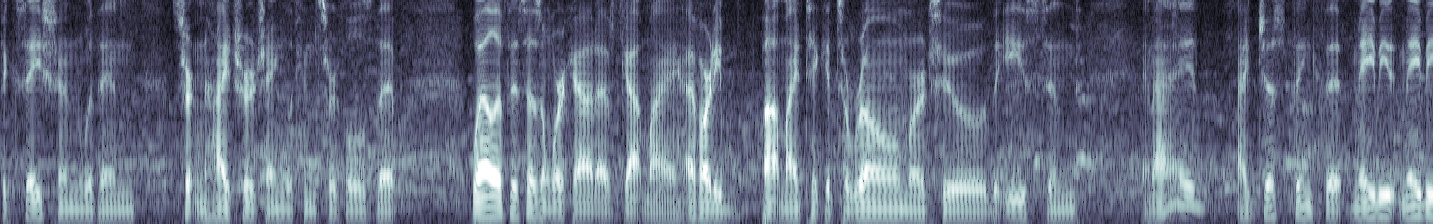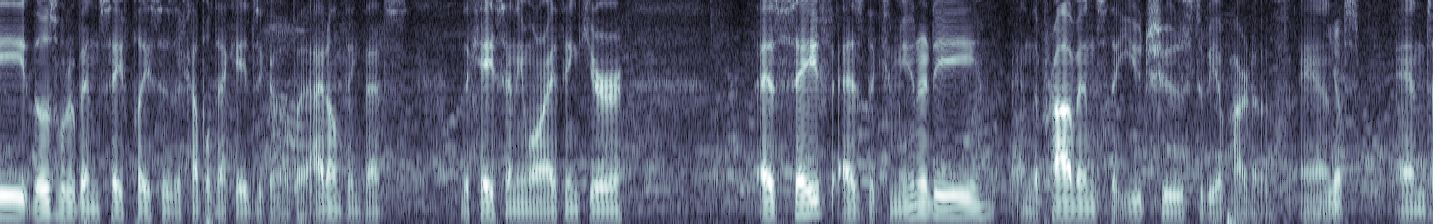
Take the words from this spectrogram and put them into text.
fixation within certain high church Anglican circles that, well, if this doesn't work out, I've got my, I've already bought my ticket to Rome or to the East, and and I, I just think that maybe maybe those would have been safe places a couple decades ago, but I don't think that's the case anymore. I think you're as safe as the community and the province that you choose to be a part of, and yep. and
